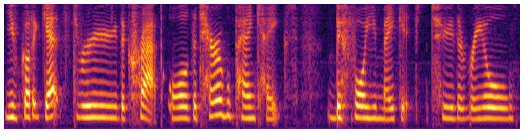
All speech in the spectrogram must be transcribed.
you've got to get through the crap or the terrible pancakes before you make it to the real,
